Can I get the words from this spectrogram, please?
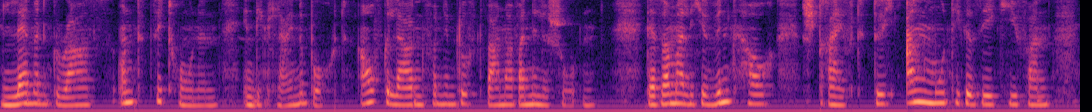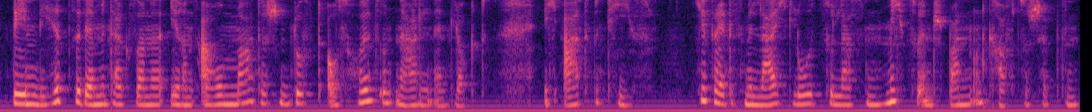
Lemongrass und Zitronen in die kleine Bucht, aufgeladen von dem Duft warmer Vanilleschoten. Der sommerliche Windhauch streift durch anmutige Seekiefern, denen die Hitze der Mittagssonne ihren aromatischen Duft aus Holz und Nadeln entlockt. Ich atme tief. Hier fällt es mir leicht loszulassen, mich zu entspannen und Kraft zu schöpfen.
